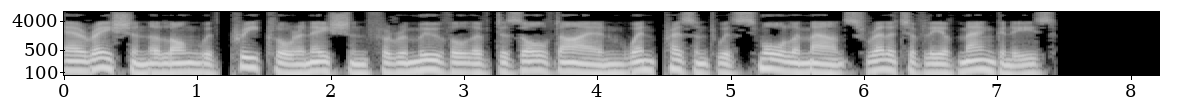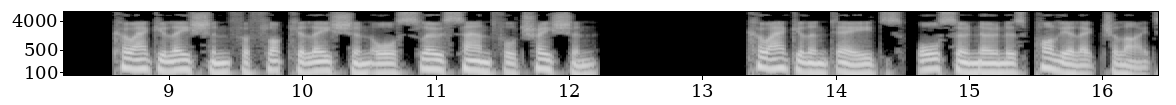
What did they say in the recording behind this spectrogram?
Aeration along with prechlorination for removal of dissolved iron when present with small amounts relatively of manganese. Coagulation for flocculation or slow sand filtration Coagulant aids, also known as polyelectrolytes,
